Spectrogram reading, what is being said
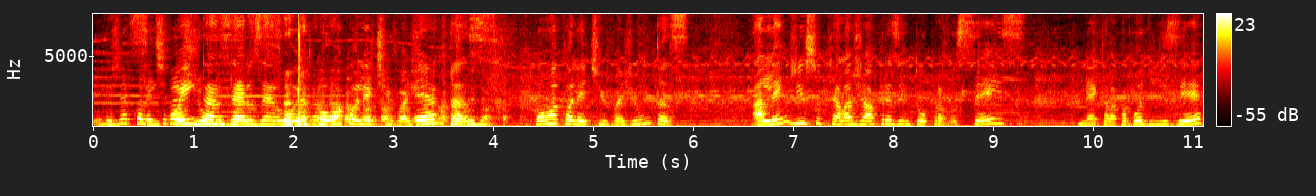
eleger a coletiva 50008 com a coletiva é. juntas, com a coletiva juntas, além disso que ela já apresentou para vocês, né, que ela acabou de dizer,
